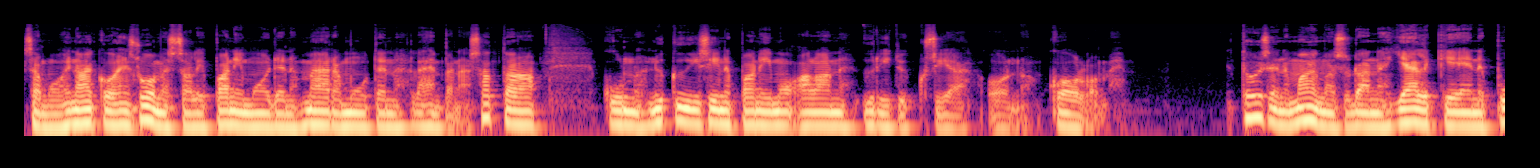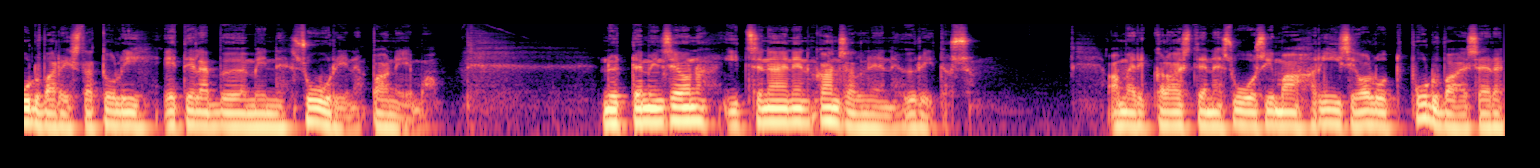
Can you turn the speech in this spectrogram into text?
Samoihin aikoihin Suomessa oli panimoiden määrä muuten lähempänä sataa, kun nykyisin panimoalan yrityksiä on kolme. Toisen maailmansodan jälkeen Pudvarista tuli Etelä-Böömin suurin panimo. Nyttemmin se on itsenäinen kansallinen yritys. Amerikkalaisten suosima riisiolut Budweiser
